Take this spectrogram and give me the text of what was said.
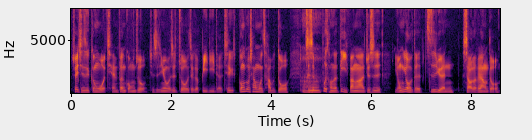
所以其实跟我前份工作，就是因为我是做这个 BD 的，其实工作项目差不多，只是不同的地方啊，就是拥有的资源少的非常多。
